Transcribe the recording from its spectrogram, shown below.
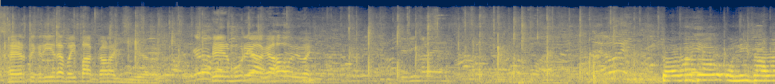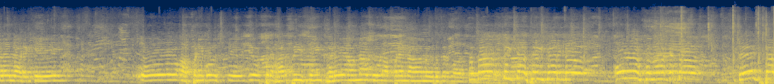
ਸਾਈਡ ਤੇ ਕਰੀਏ ਦਾ ਬਾਈ ਪੱਗ ਵਾਲਾ ਹੀ ਯਾਰ। ਫੇਰ ਮੂਰੇ ਆ ਗਿਆ ਹੋਵੇ ਬਾਈ। 14 ਤੋਂ 19 ਸਾਲ ਵਾਲੇ ਲੜਕੇ ਉਹ ਆਪਣੇ ਕੋਲ ਸਟੇਜ ਦੇ ਉੱਪਰ ਹਰਪ੍ਰੀਤ ਸਿੰਘ ਖੜੇ ਆ ਉਹਨਾਂ ਕੋਲ ਆਪਣੇ ਨਾਮ ਨੋਟ ਕਰਵਾ ਸਰਦਾਰ ਟਿੱਕਾ ਸਿੰਘ ਗਰਗ ਉਹਨਾਂ ਸਵਾਗਤ ਦੇਸ਼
